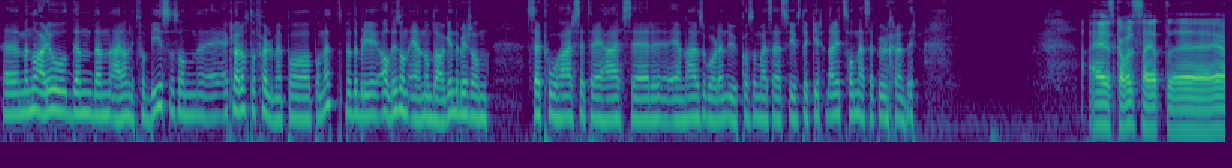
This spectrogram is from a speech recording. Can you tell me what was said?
Eh, men nå er det jo den, den er han litt forbi, så sånn Jeg klarer ofte å følge med på, på nett, men det blir aldri sånn én om dagen. Det blir sånn Ser to her, ser tre her, ser én her, og så går det en uke, og så må jeg se syv stykker. Det er litt sånn jeg ser på julekalender. Jeg skal vel si at uh, jeg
